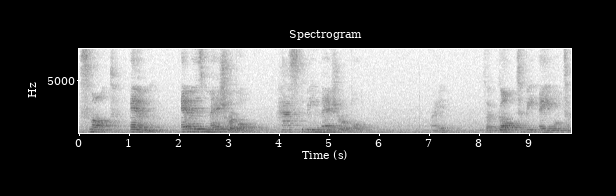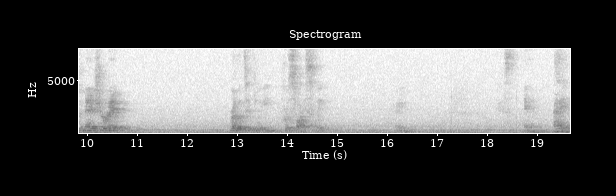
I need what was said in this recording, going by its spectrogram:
Smart, M. M is measurable, has to be measurable, right? So I've got to be able to measure it relatively precisely. Okay? Yes, M. A,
